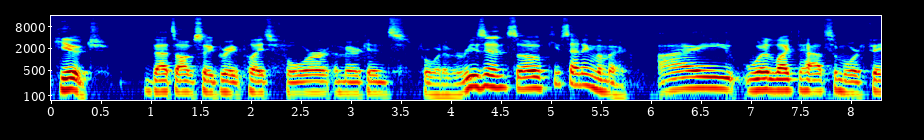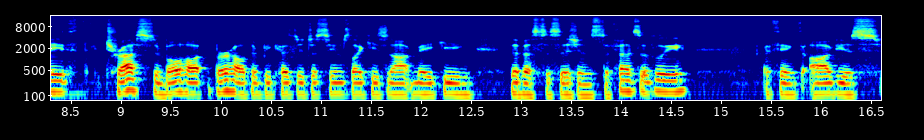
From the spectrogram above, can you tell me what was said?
huge. That's obviously a great place for Americans for whatever reason. So keep sending them there. I would like to have some more faith, trust in Berhalter because it just seems like he's not making the best decisions defensively. I think the obvious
